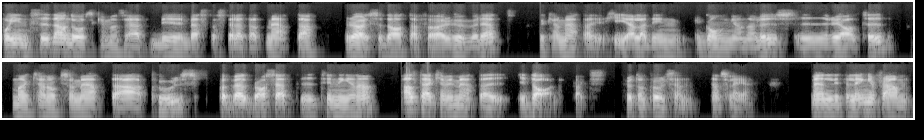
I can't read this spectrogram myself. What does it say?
på insidan då så kan man säga att det är det bästa stället att mäta rörelsedata för huvudet. Du kan mäta hela din gånganalys i realtid. Man kan också mäta puls på ett väldigt bra sätt i tinningarna. Allt det här kan vi mäta i, idag faktiskt, förutom pulsen än så länge. Men lite längre fram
